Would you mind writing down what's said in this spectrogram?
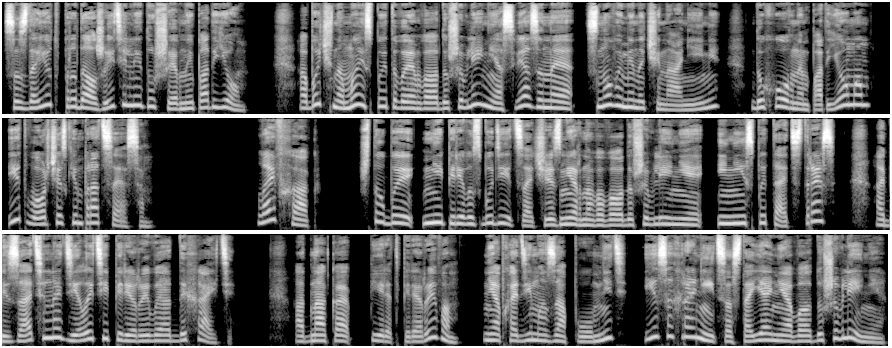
создает продолжительный душевный подъем. Обычно мы испытываем воодушевление, связанное с новыми начинаниями, духовным подъемом и творческим процессом. Лайфхак. Чтобы не перевозбудиться от чрезмерного воодушевления и не испытать стресс, обязательно делайте перерывы и отдыхайте. Однако перед перерывом необходимо запомнить и сохранить состояние воодушевления,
